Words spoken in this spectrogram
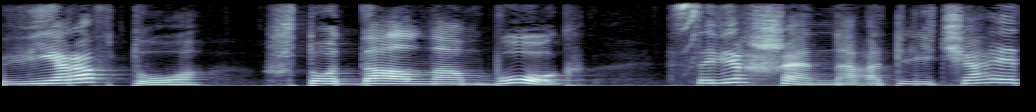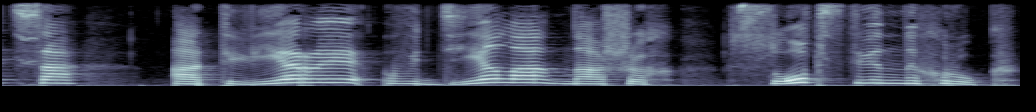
Вера в то, что дал нам Бог, совершенно отличается от веры в дело наших собственных рук.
